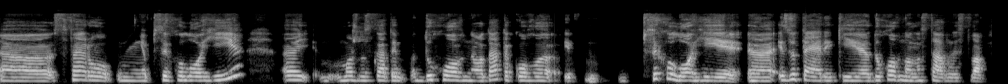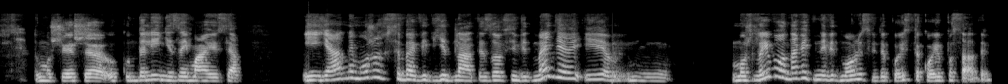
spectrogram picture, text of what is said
е, сферу психології, е, можна сказати, духовного, да, такого психології, е, езотерики, духовного наставництва, тому що я ще кундаліні займаюся. І я не можу себе від'єднати зовсім від медіа, і можливо навіть не відмовлюсь від якоїсь такої посади.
